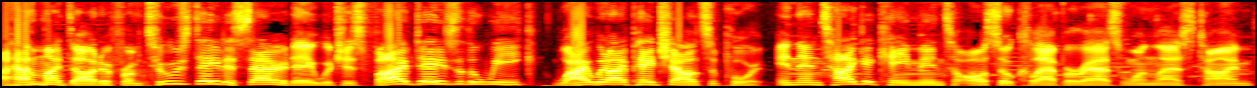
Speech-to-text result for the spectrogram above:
I have my daughter from Tuesday to Saturday, which is five days of the week. Why would I pay child support? And then Tyga came in to also clap her ass one last time.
